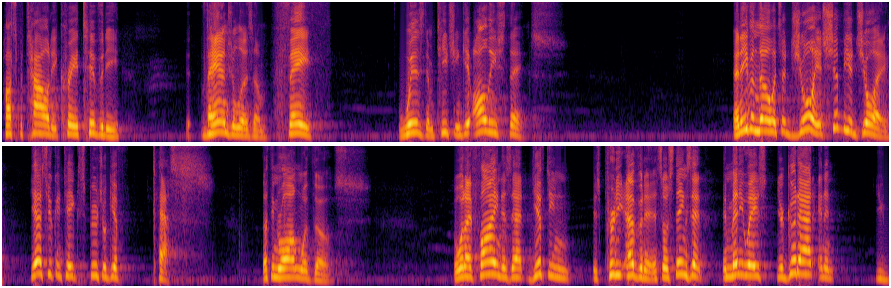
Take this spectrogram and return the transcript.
hospitality, creativity, evangelism, faith, wisdom, teaching, all these things. And even though it's a joy, it should be a joy. Yes, you can take spiritual gift tests. Nothing wrong with those. But what I find is that gifting is pretty evident. It's those things that, in many ways, you're good at and you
